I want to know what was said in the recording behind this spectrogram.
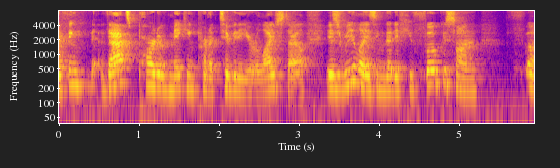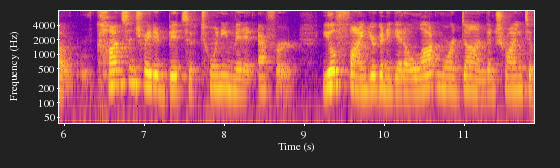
I think that's part of making productivity your lifestyle is realizing that if you focus on uh, concentrated bits of 20 minute effort, you'll find you're going to get a lot more done than trying to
